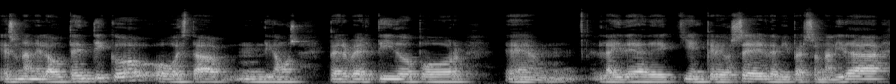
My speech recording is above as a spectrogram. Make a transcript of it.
es un anhelo auténtico o está, mm, digamos, pervertido por em, la idea de quién creo ser, de mi personalidad,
